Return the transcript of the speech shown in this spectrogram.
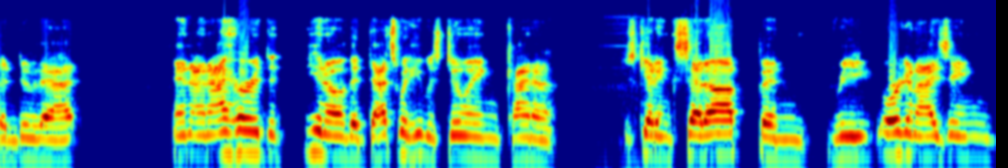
and do that. And and i heard that you know that that's what he was doing kind of just getting set up and reorganizing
